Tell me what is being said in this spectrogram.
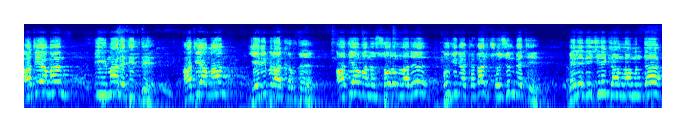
Adıyaman ihmal edildi. Adıyaman geri bırakıldı. Adıyaman'ın sorunları bugüne kadar çözülmedi. Belediyecilik anlamında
